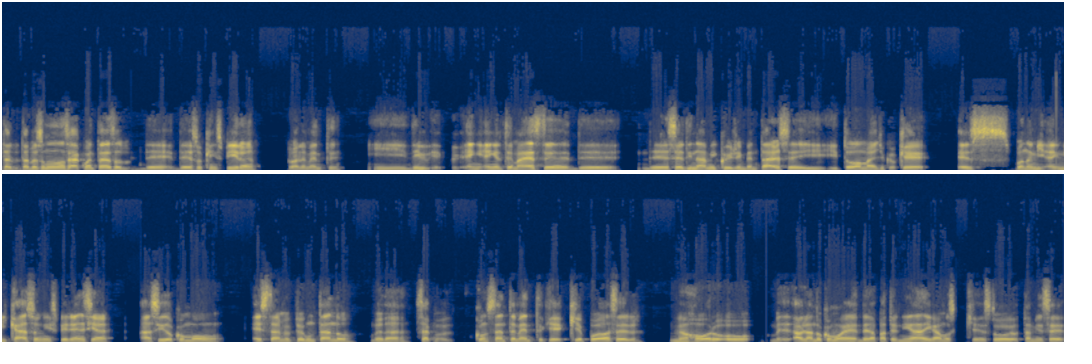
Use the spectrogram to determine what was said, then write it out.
tal, vez uno no se da cuenta de eso, de, de eso que inspira, probablemente. Y en, en el tema este de, de ser dinámico y reinventarse y, y todo, yo creo que es, bueno, en mi, en mi caso, en mi experiencia, ha sido como estarme preguntando, ¿verdad? O sea, constantemente qué, qué puedo hacer mejor o, hablando como de, la paternidad, digamos, que esto también se,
